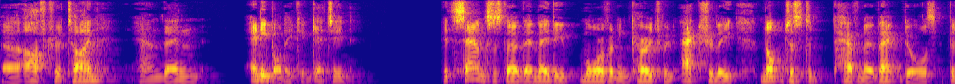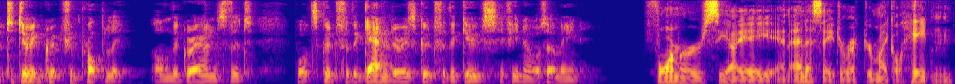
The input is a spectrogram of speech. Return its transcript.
uh, after a time, and then anybody can get in. It sounds as though there may be more of an encouragement actually not just to have no backdoors, but to do encryption properly on the grounds that what's good for the gander is good for the goose, if you know what I mean. Former CIA and NSA director Michael Hayden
